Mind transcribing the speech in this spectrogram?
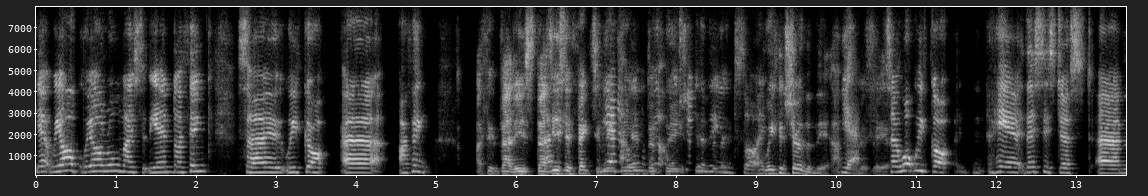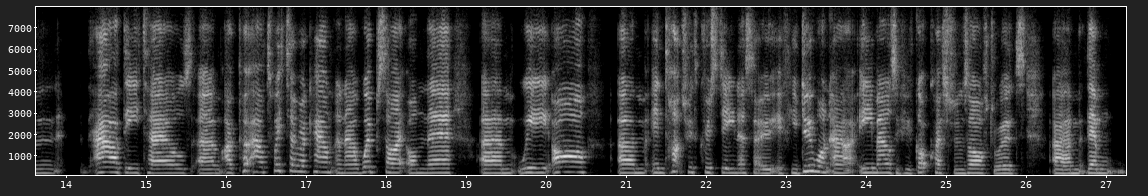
yeah, we are we are almost at the end, I think. So we've got uh I think I think that is that I is think- effectively yeah, the we'll, end we'll, of we'll the. show them the inside. We can show them the absolutely. Yeah. So what we've got here, this is just um our details. Um I've put our Twitter account and our website on there. Um we are um in touch with Christina. So if you do want our emails, if you've got questions afterwards, um then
